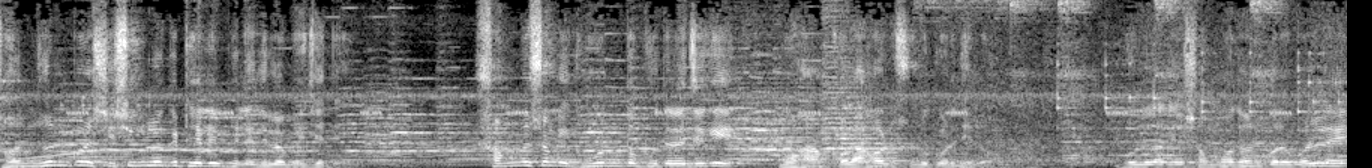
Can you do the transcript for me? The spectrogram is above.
ঝনঝন করে শিশুগুলোকে ঠেলে ফেলে দিল মেঝেতে। সঙ্গে সঙ্গে ঘুমন্ত ভূতেরা জেগে মহা কোলাহল শুরু করে দিল। ভুলু তাদের সম্বোধন করে বললে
